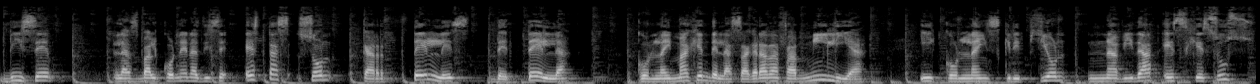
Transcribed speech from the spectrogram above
Dice, las balconeras, dice, estas son carteles de tela con la imagen de la Sagrada Familia y con la inscripción Navidad es Jesús,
